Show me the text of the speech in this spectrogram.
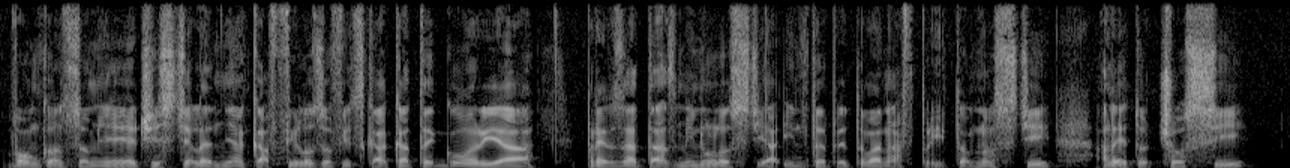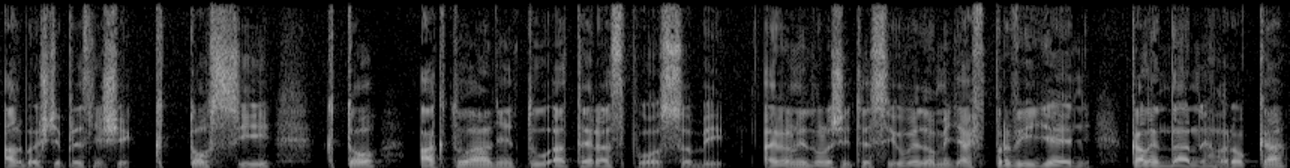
vonkoncom nie je čiste len nejaká filozofická kategória prevzatá z minulosti a interpretovaná v prítomnosti, ale je to čosi, alebo ešte presnejšie, kto si, kto aktuálne tu a teraz pôsobí. A je veľmi dôležité si uvedomiť aj v prvý deň kalendárneho roka,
